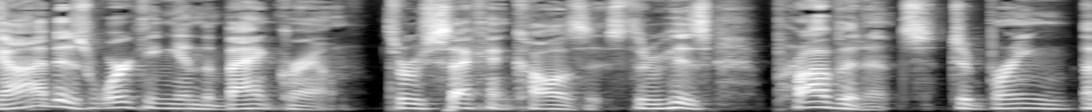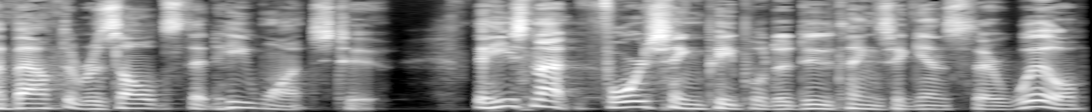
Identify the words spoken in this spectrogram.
God is working in the background through second causes, through his providence to bring about the results that he wants to. He's not forcing people to do things against their will.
